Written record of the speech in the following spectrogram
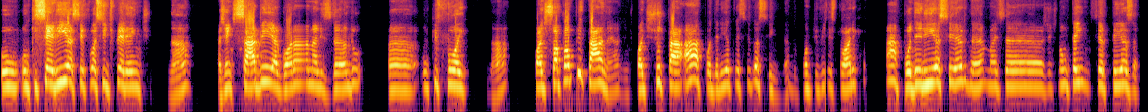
o, o que seria se fosse diferente. Né? A gente sabe agora, analisando uh, o que foi. Né? Pode só palpitar, né? a gente pode chutar. Ah, poderia ter sido assim. Né? Do ponto de vista histórico, ah, poderia ser, né? mas uh, a gente não tem certeza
